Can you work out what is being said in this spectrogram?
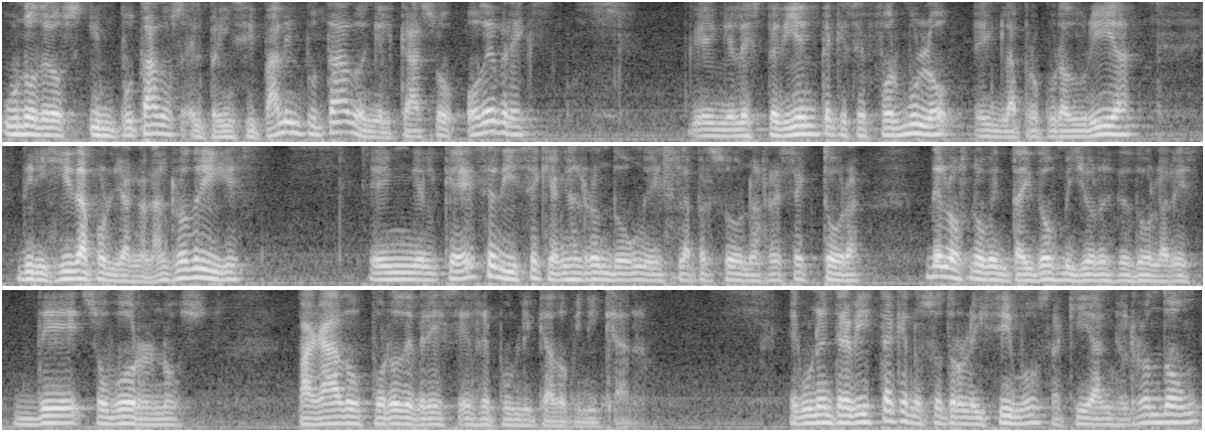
uno de los imputados, el principal imputado en el caso Odebrecht, en el expediente que se formuló en la Procuraduría dirigida por Jean Alain Rodríguez, en el que se dice que Ángel Rondón es la persona receptora de los 92 millones de dólares de sobornos pagados por Odebrecht en República Dominicana. En una entrevista que nosotros le hicimos aquí a Ángel Rondón,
